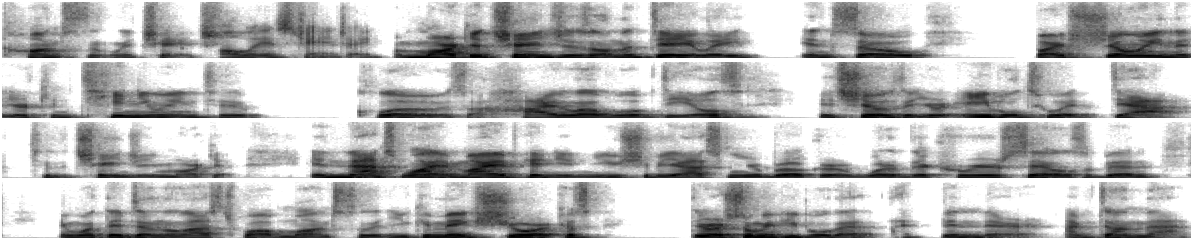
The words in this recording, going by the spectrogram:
constantly change. Always changing. A market changes on the daily. And so by showing that you're continuing to close a high level of deals, it shows that you're able to adapt to the changing market. And that's why, in my opinion, you should be asking your broker what have their career sales have been and what they've done in the last 12 months so that you can make sure because there are so many people that I've been there, I've done that,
